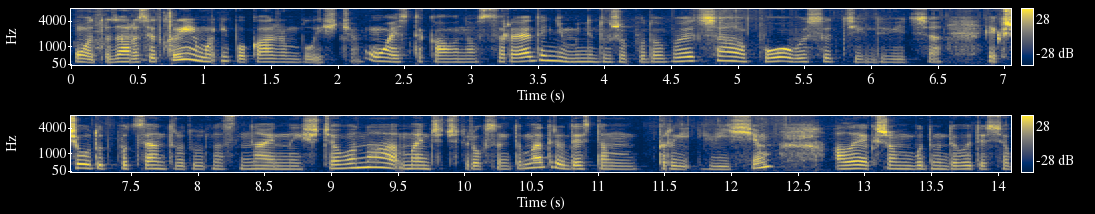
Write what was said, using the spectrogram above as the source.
От, зараз відкриємо і покажемо ближче. Ось така вона всередині, мені дуже подобається по висоті. Дивіться, якщо тут по центру тут у нас найнижча вона, менше 4 см, десь там 3,8 Але якщо ми будемо дивитися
